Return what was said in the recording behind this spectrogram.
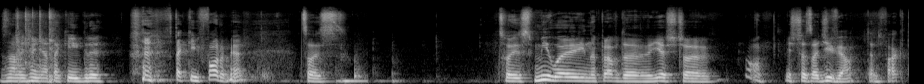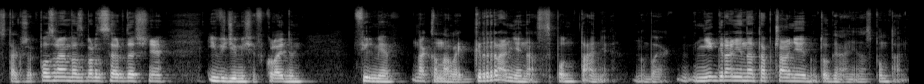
znalezienia takiej gry w takiej formie, co jest, co jest miłe i naprawdę jeszcze, no, jeszcze zadziwia ten fakt. Także pozdrawiam Was bardzo serdecznie i widzimy się w kolejnym filmie na kanale Granie na spontanie. No bo jak nie granie na tapczanie, no to granie na spontanie.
